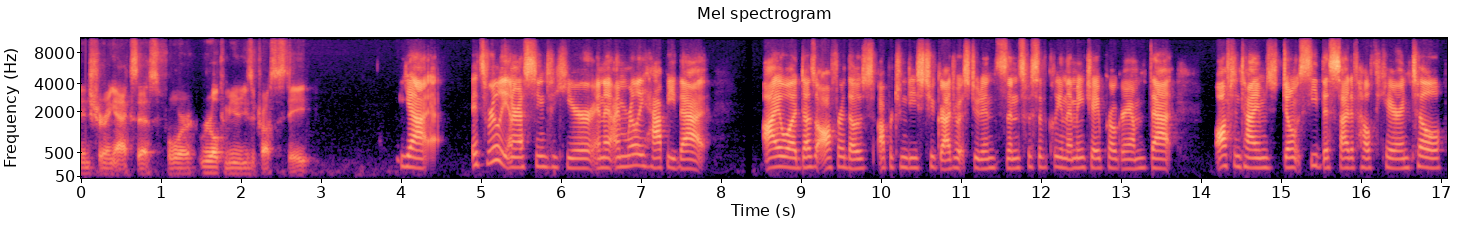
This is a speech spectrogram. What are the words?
ensuring access for rural communities across the state. Yeah, it's really interesting to hear. And I'm really happy that Iowa does offer those opportunities to graduate students and specifically in the MHA program that oftentimes don't see this side of healthcare until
